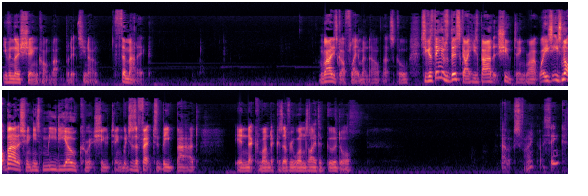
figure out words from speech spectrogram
even though shit in combat, but it's, you know, thematic. I'm glad he's got a flamer now. That's cool. See, the thing is with this guy, he's bad at shooting, right? Well, he's, he's not bad at shooting. He's mediocre at shooting, which is effectively bad in Necromunda because everyone's either good or... That looks fine, I think.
